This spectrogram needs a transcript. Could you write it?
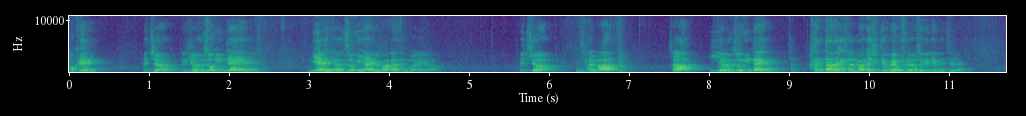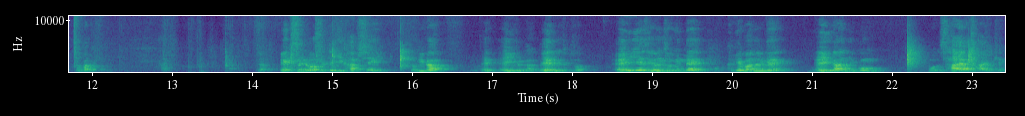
오케이? 됐죠? 이렇게 연속인데 얘는 연속이냐 이거 말하는 거예요 됐죠? 잘 봐. 자, 이게 연속인데 자, 간단하게 설명해 줄게. 왜 불연속이 되는지를. 봐봐. 자, x를 넣었을 때 이 값이 여기가 A, A를 아, A를 넣어서 A에서 연속인데 그게 만약에 A가 아니고 뭐 4야 4 이렇게.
